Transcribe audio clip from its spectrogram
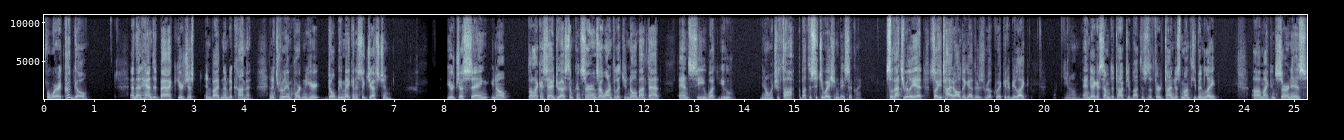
for where it could go. And then hand it back, you're just inviting them to comment. And it's really important here. Don't be making a suggestion. You're just saying, you know, but like I say, I do have some concerns. I wanted to let you know about that and see what you, you know, what you thought about the situation, basically. So that's really it. So you tie it all together just real quick. It'd be like, you know, Andy, I got something to talk to you about. This is the third time this month you've been late. Uh, my concern is,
